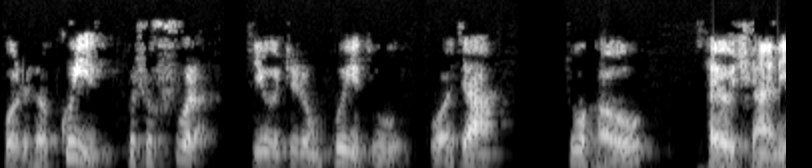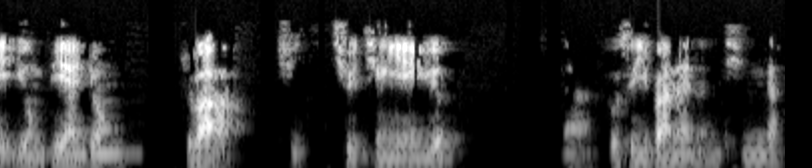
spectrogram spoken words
或者说贵不是富了，只有这种贵族国家。诸侯才有权利用编钟，是吧？去去听音乐啊，不是一般人能听的。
